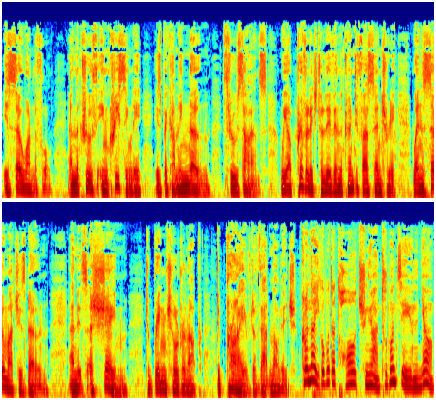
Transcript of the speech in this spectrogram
is so wonderful and the truth increasingly is becoming known through science. We are privileged to live in the 21st century when so much is known and it's a shame to bring children up deprived of that knowledge. 그러나 이거보다 더 중요한 두 번째 이유는요.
